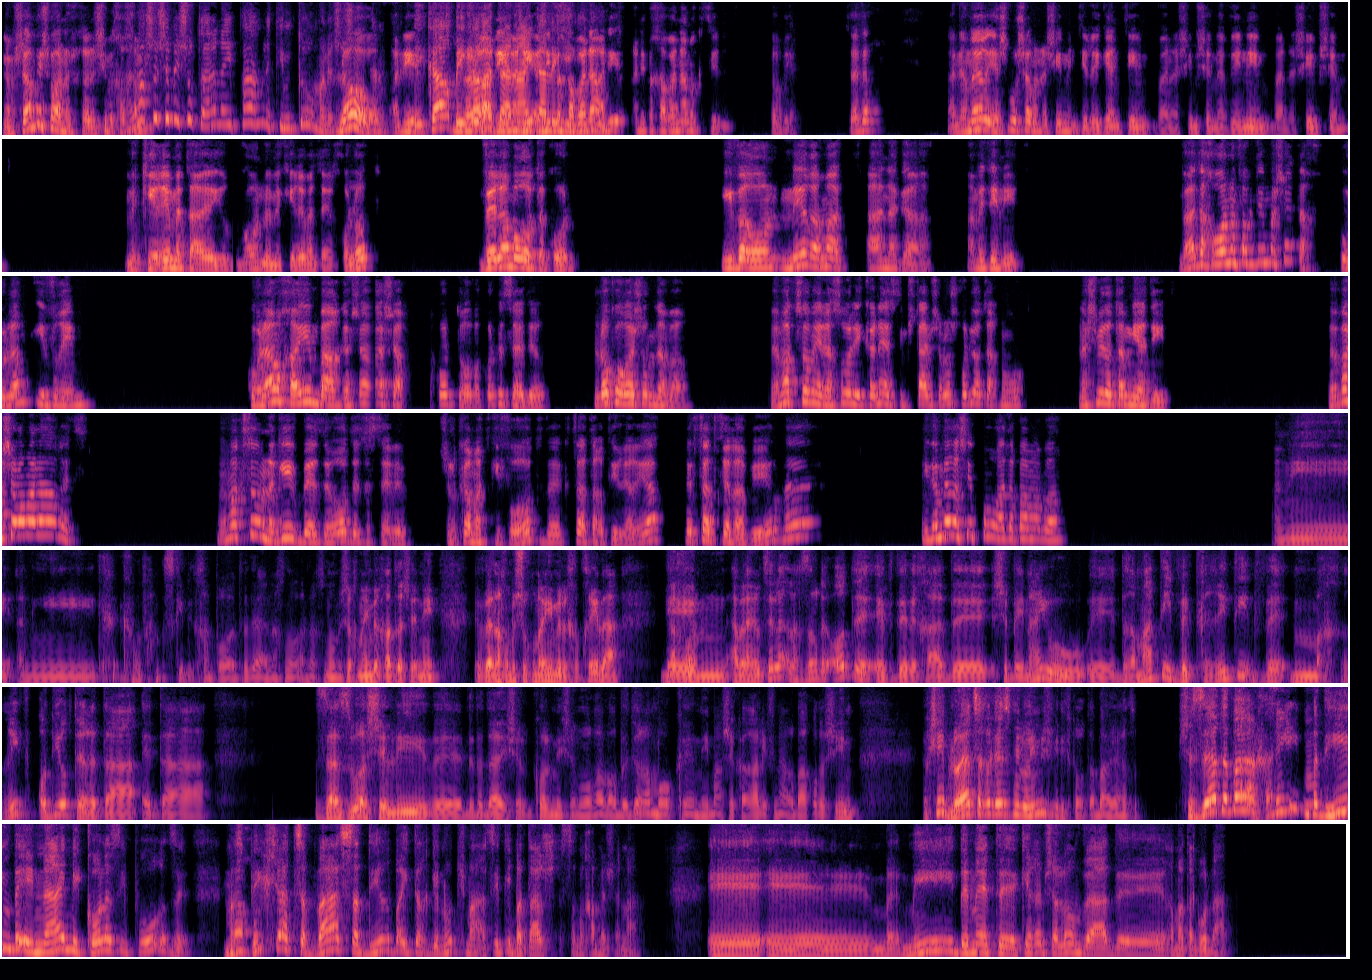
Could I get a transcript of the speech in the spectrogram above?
גם שם יש אנשים חכמים. אני לא חושב שמישהו טען אי פעם לטמטום, אני חושב לא, אני... בעיקר, בעיקר לא, לא, הטענה הייתה ליעילות. אני בכוונה מקצין, טובי, בסדר? אני אומר, ישבו שם אנשים אינטליגנטים, ואנשים שמבינים, ואנשים שהם מכירים את הארגון ומכירים את היכולות, ולמרות הכל, עיוורון מרמת ההנהגה המדינית ועד אחרון המפקדים בשטח, כולם עיוורים כולם חיים בהרגשה שהכל טוב, הכל בסדר, לא קורה שום דבר, ומקסימום ינסו להיכנס עם שתיים שלוש חוליות, אנחנו נשמיד אותם מיידית, ובא שלום על הארץ. ומקסימום נגיב באיזה עוד איזה סבב של כמה תקיפות, וקצת ארטילריה, וקצת חיל האוויר, ויגמר הסיפור עד הפעם הבאה. אני, אני כמובן מסכים איתך פה, אתה יודע, אנחנו, אנחנו משכנעים אחד את השני, ואנחנו משוכנעים מלכתחילה. נכון. אמ, אבל אני רוצה לחזור לעוד אה, הבדל אחד, אה, שבעיניי הוא אה, דרמטי וקריטי ומחריף עוד יותר את, ה, את הזעזוע שלי, ובוודאי של כל מי שמעורב הרבה יותר עמוק ממה שקרה לפני ארבעה חודשים. תקשיב, לא היה צריך לגייס מילואים בשביל לפתור את הבעיה הזאת. שזה הדבר. הכי מדהים בעיניי מכל הסיפור הזה. נכון. מספיק שהצבא הסדיר בהתארגנות, שמע, עשיתי בט"ש 25 שנה. אה, אה, מבאמת אה, כרם שלום ועד רמת הגולן.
